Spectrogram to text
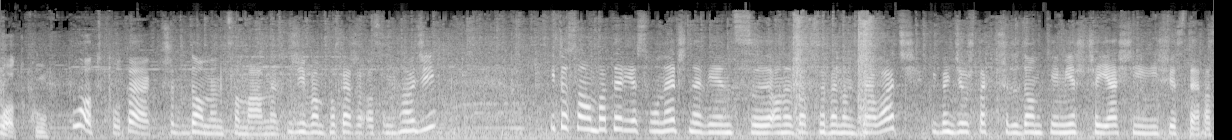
Łotku. płotku, tak, przed domem co mamy. Później Wam pokażę o co mi chodzi. I to są baterie słoneczne, więc y, one zawsze będą działać i będzie już tak przed domkiem jeszcze jaśniej niż jest teraz.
